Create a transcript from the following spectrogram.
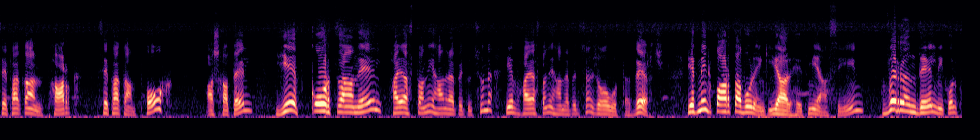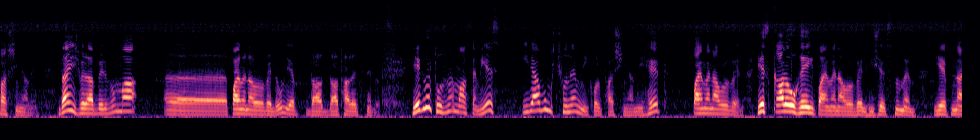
սեփական парք, սեփական փող աշխատել եւ կործանել Հայաստանի Հանրապետությունը եւ Հայաստանի Հանրապետության ժողովուրդը։ Վերջ։ Եվ մենք պարտավոր ենք իրար հետ միասին վռնդել Նիկոլ Փաշինյանին։ Դա ինչ վերաբերվում է պայմանավորվելուն եւ դադարեցնելու։ Երկրորդ ուզում եմ ասեմ, ես իրավունք չունեմ Նիկոլ Փաշինյանի հետ պայմանավորվել։ Ես կարող էի պայմանավորվել, հիշեցնում եմ, երբ նա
